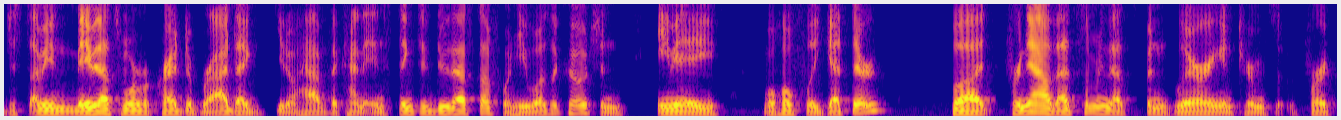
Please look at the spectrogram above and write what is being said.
just, I mean, maybe that's more of a credit to Brad to you know have the kind of instinct to do that stuff when he was a coach, and he may will hopefully get there. But for now, that's something that's been glaring in terms of for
